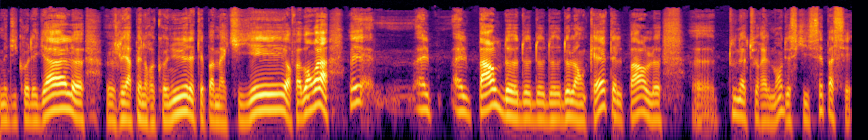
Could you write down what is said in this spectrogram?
médico-légal, je l'ai à peine reconnue, elle n'était pas maquillée, enfin bon voilà. Elle, elle parle de, l'enquête, elle parle euh, tout naturellement de ce qui s'est passé.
